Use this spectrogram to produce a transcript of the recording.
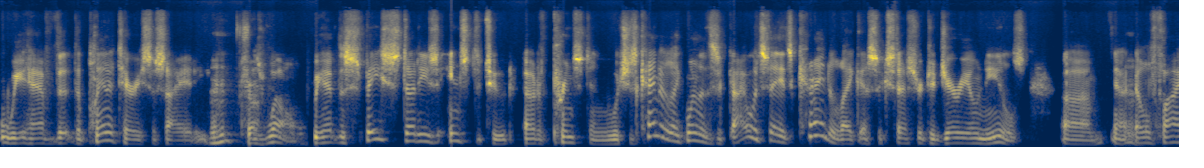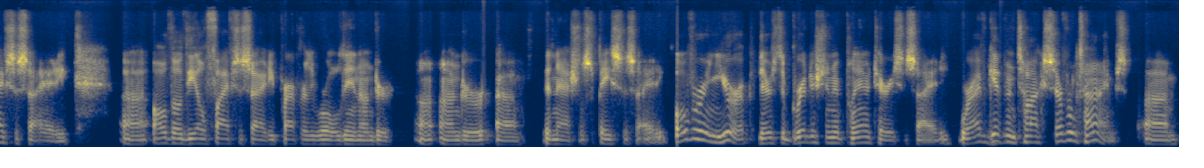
we have the, the Planetary Society mm-hmm, sure. as well. We have the Space Studies Institute out of Princeton, which is kind of like one of the, I would say it's kind of like a successor to Gerry O'Neill's um, uh, hmm. L5 Society, uh, although the L5 Society properly rolled in under uh, under uh, the National Space Society. Over in Europe, there's the British Interplanetary Society, where I've given talks several times. Um,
